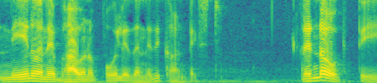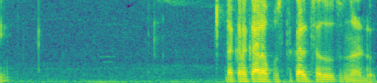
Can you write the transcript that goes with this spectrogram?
నేను అనే భావన పోలేదనేది కాంటెక్స్ట్ రెండవ వ్యక్తి రకరకాల పుస్తకాలు చదువుతున్నాడు.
